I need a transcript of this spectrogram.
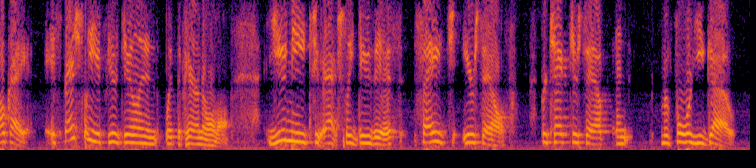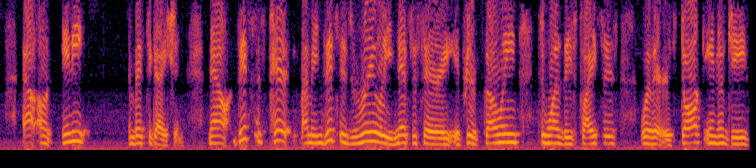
Okay, especially if you're dealing with the paranormal, you need to actually do this. Sage yourself, protect yourself, and before you go out on any investigation. Now, this is, ter- I mean, this is really necessary if you're going to one of these places where there is dark energy,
